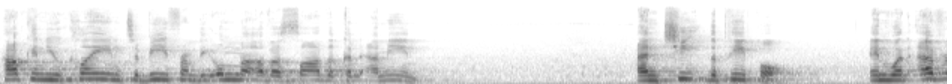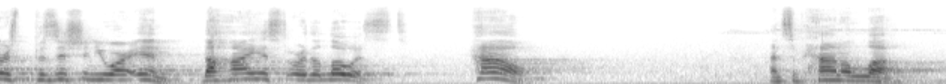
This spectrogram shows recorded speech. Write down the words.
How can you claim to be from the ummah of a sadiq al-amin and cheat the people in whatever position you are in, the highest or the lowest? How? And subhanallah,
